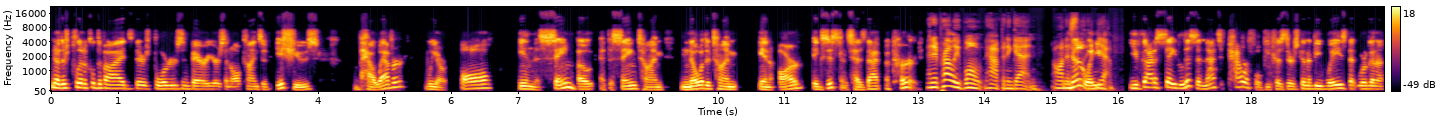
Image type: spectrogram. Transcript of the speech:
you know, there's political divides, there's borders and barriers and all kinds of issues. However, we are all in the same boat at the same time. No other time in our existence has that occurred. And it probably won't happen again, honestly. No, and you, yeah. You've got to say, listen, that's powerful because there's going to be ways that we're going to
